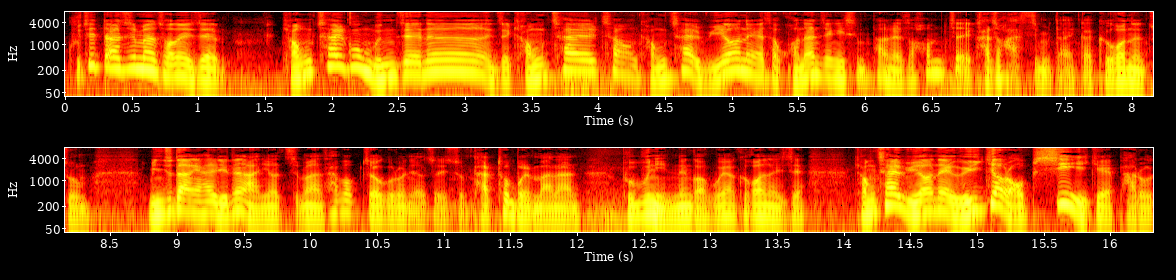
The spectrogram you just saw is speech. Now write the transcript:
굳이 따지면 저는 이제 경찰국 문제는 이제 경찰청 경찰위원회에서 권한쟁의 심판에서 험죄 가져갔습니다. 그러니까 그거는 좀 민주당이 할 일은 아니었지만 사법적으로는 여전히 좀 다퉈볼 만한 부분이 있는 거고요. 그거는 이제 경찰위원회 의결 없이 이게 바로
